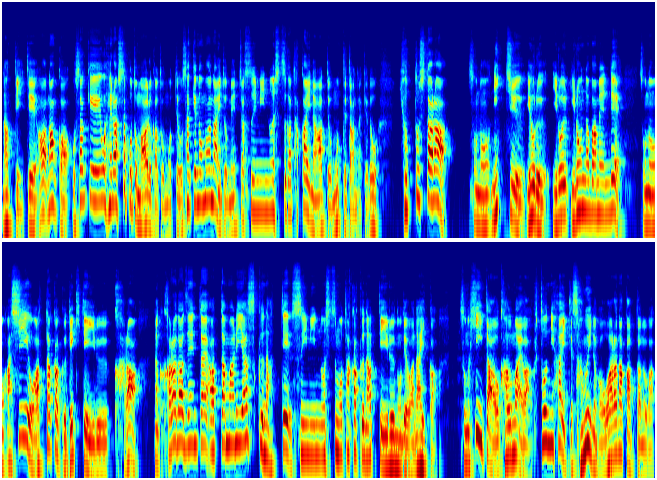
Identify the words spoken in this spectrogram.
なっていて、あ、なんかお酒を減らしたこともあるかと思って、お酒飲まないとめっちゃ睡眠の質が高いなって思ってたんだけど、ひょっとしたら、その日中、夜、いろ、いろんな場面で、その足をあったかくできているから、なんか体全体温まりやすくなって、睡眠の質も高くなっているのではないか。そのヒーターを買う前は布団に入って寒いのが終わらなかったのが、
